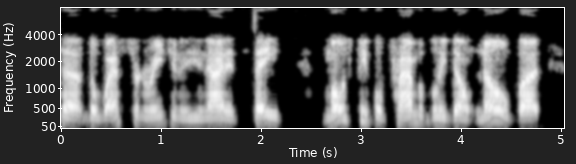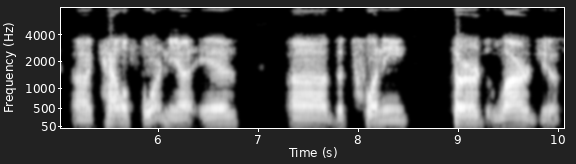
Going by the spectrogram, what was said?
uh, the western region of the United States, most people probably don't know, but uh, California is uh, the 23rd largest.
